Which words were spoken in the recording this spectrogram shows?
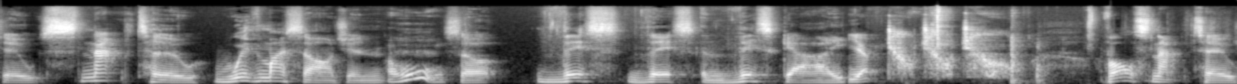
to snap two with my sergeant. Oh. So this, this, and this guy. Yep. All snapped two.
